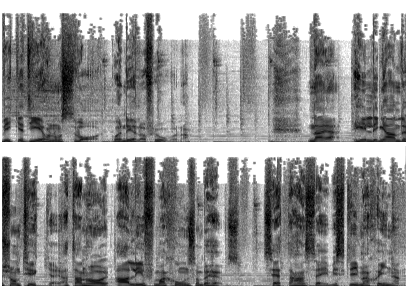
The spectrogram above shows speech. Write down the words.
vilket ger honom svar på en del av frågorna. När Hilding Andersson tycker att han har all information som behövs sätter han sig vid skrivmaskinen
